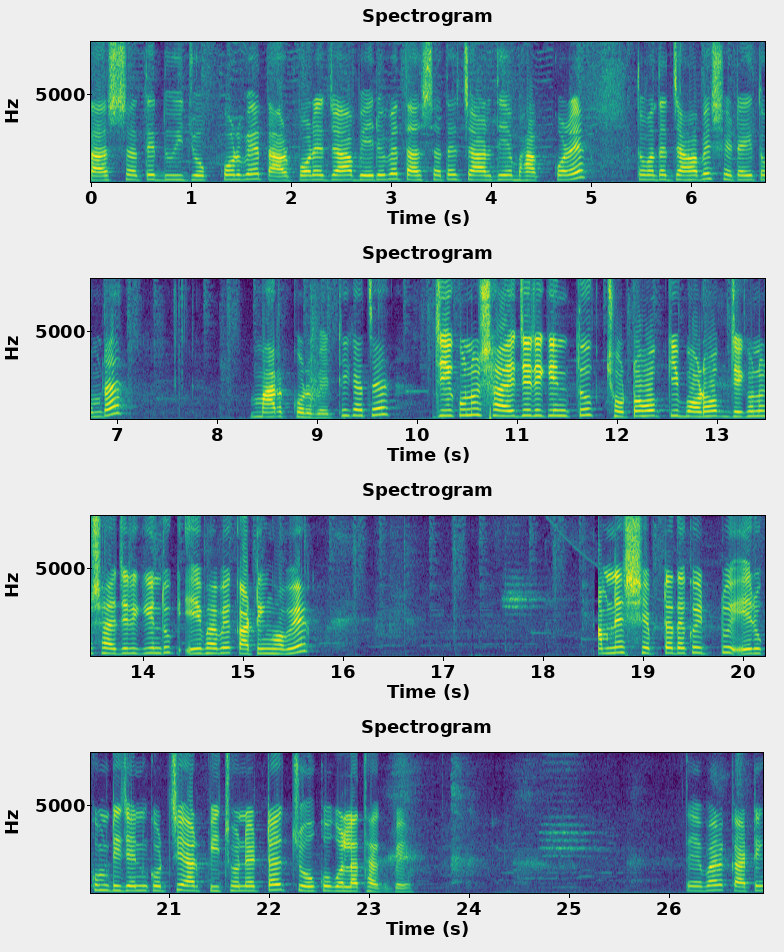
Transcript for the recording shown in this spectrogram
তার সাথে দুই যোগ করবে, তারপরে যা বেরোবে তার সাথে চার দিয়ে ভাগ করে তোমাদের যা হবে সেটাই তোমরা মার্ক করবে, ঠিক আছে? যে কোনো সাইজেরই কিন্তু ছোট হোক কি বড় হোক যে কোনো সাইজেরই কিন্তু এভাবে কাটিং হবে। সামনের শেপটা দেখো, একটু এরকম ডিজাইন করছি আর পিছনেরটা চৌকো গলা থাকবে। তো এবার কাটিং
